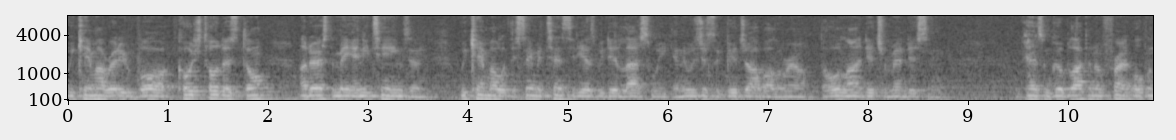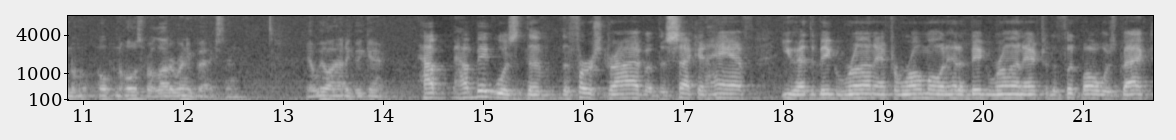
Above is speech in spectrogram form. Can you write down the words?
we came out ready to ball. Coach told us don't underestimate any teams, and we came out with the same intensity as we did last week, and it was just a good job all around. The whole line did tremendous, and we had some good blocking up front, opened the, opened the holes for a lot of running backs, and yeah, we all had a good game. How, how big was the, the first drive of the second half? You had the big run after Romo and had a big run after the football was backed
